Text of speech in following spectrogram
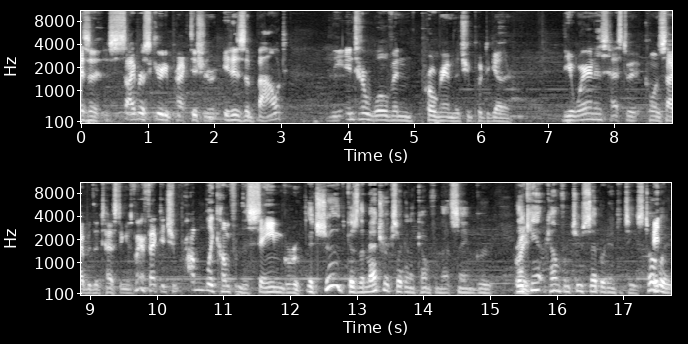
as a cybersecurity practitioner, it is about the interwoven program that you put together. The awareness has to coincide with the testing. As a matter of fact, it should probably come from the same group. It should, because the metrics are going to come from that same group. Right. They can't come from two separate entities. Totally. agree.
